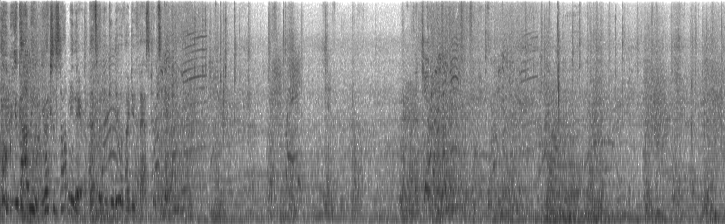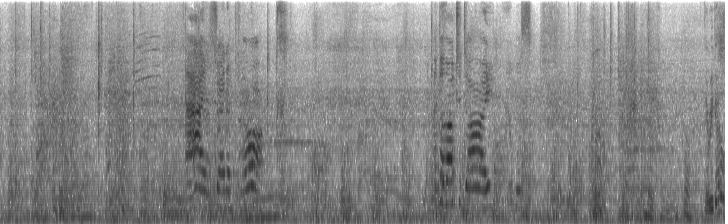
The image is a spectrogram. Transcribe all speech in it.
Oh, you got me! You actually stopped me there. That's what you can do if I do fast Totsugeki. と There we go.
